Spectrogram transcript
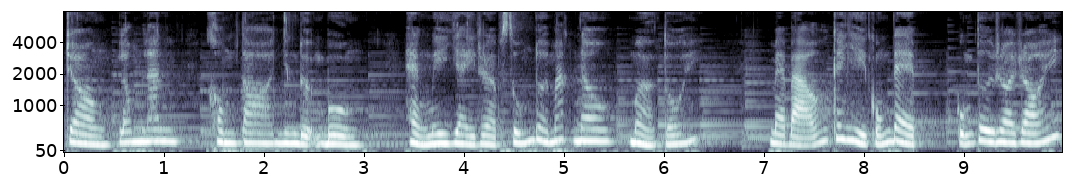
tròn, long lanh, không to nhưng đượm buồn. Hàng mi dày rợp xuống đôi mắt nâu, mờ tối. Mẹ bảo, cái gì cũng đẹp, cũng tươi roi rói,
